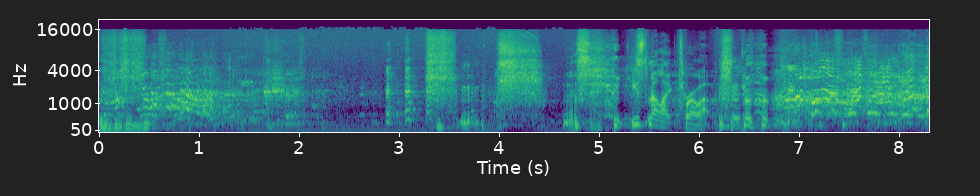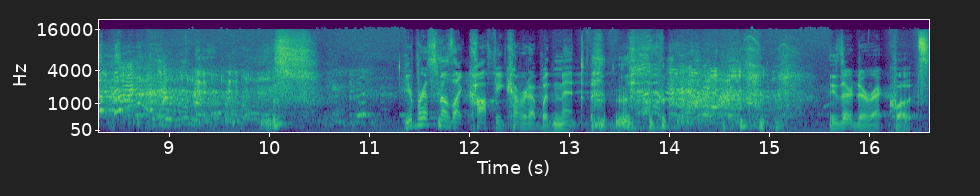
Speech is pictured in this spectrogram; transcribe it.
you smell like throw up. Your breath smells like coffee covered up with mint. These are direct quotes.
